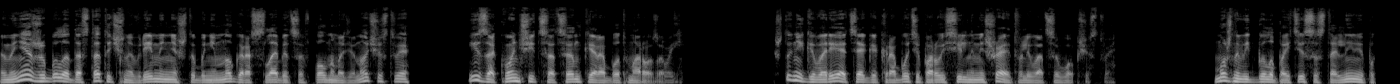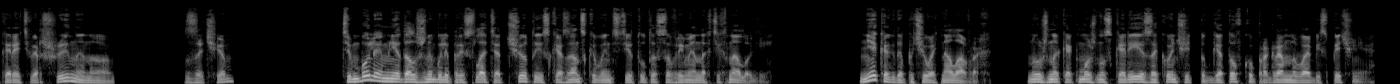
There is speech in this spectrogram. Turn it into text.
У меня же было достаточно времени, чтобы немного расслабиться в полном одиночестве и закончить с оценкой работ Морозовой. Что не говоря, тяга к работе порой сильно мешает вливаться в общество. Можно ведь было пойти с остальными покорять вершины, но зачем? Тем более мне должны были прислать отчеты из Казанского института современных технологий. Некогда почивать на лаврах. Нужно как можно скорее закончить подготовку программного обеспечения.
